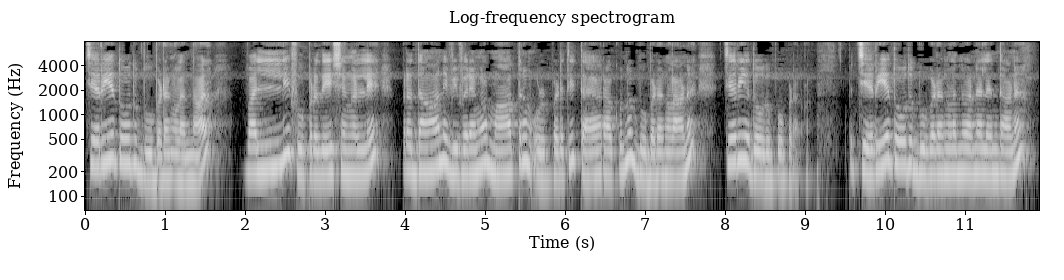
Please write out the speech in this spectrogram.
ചെറിയ തോത് ഭൂപടങ്ങൾ എന്നാൽ വലിയ ഭൂപ്രദേശങ്ങളിലെ പ്രധാന വിവരങ്ങൾ മാത്രം ഉൾപ്പെടുത്തി തയ്യാറാക്കുന്ന ഭൂപടങ്ങളാണ് ചെറിയ തോത് ഭൂപടങ്ങൾ. അപ്പോൾ ചെറിയ തോത് ഭൂപടങ്ങൾ എന്ന് പറഞ്ഞാൽ എന്താണ്?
